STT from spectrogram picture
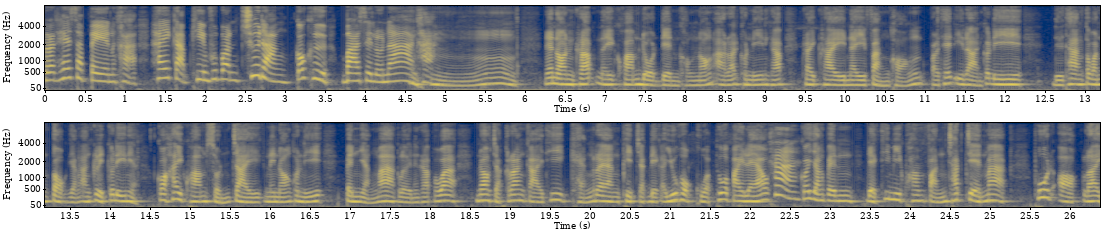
ประเทศสเปนค่ะ ให้กับทีมฟุตบอลชื่อดังก็คือบาร์เซโลนาค่ะอืมแน่นอนครับในความโดดเด่นของน้องอารัตคนนี้นะครับ ใครๆในฝั่งของประเทศอิหร่านก็ดี หรือทางตะวันตกอย่างอังกฤษก็ดีเนี่ยก็ให้ความสนใจในน้องคนนี้เป็นอย่างมากเลยนะครับ เพราะว่านอกจากร่างกายที่แข็งแรงผิดจากเด็กอายุ 6 ขวบทั่วไปแล้วค่ะก็ยังเป็นเด็กที่มีความฝันชัดเจนมาก พูดออกราย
